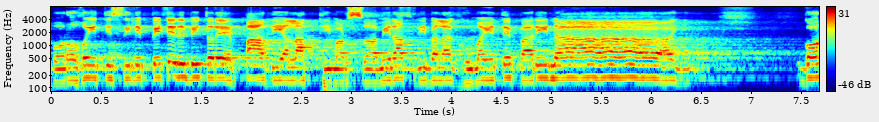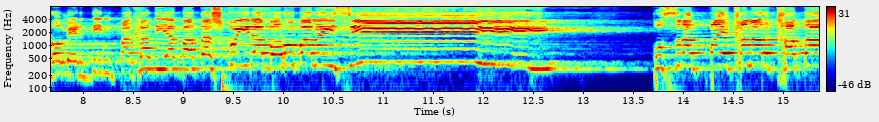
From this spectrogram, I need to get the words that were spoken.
বড় হইতেছিলি, পেটের ভিতরে পা দিয়া লাথি মারছো, আমি রাত্রিবেলা ঘুমাইতে পারি নাই। গরমের দিন পাখা দিয়া বাতাস কইরা বড় বানাইছি। পুসরাত পায়খানার খাতা,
